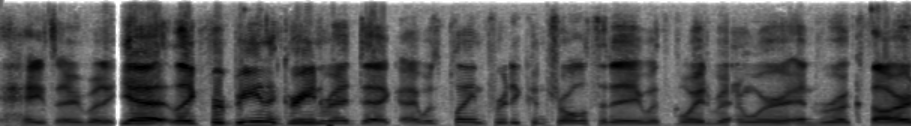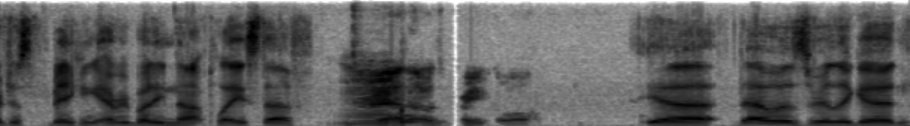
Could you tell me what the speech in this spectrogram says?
hates everybody. Yeah, like for being a green red deck, I was playing pretty control today with Void Winnower and Ruric Thar just making everybody not play stuff. Yeah, that was pretty cool. Yeah, that was really good.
